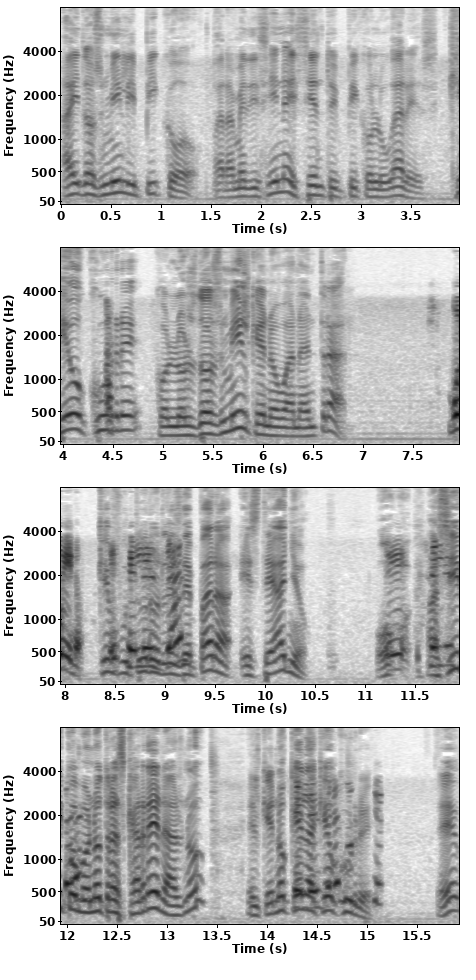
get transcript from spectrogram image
hay dos mil y pico para medicina y ciento y pico lugares. ¿Qué ocurre con los dos mil que no van a entrar? Bueno, ¿Qué futuro les depara este año? O, Eh, así como en otras carreras, ¿no? El que no queda, ¿qué ocurre? ¿Eh?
